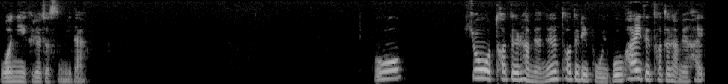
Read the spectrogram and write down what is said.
원이 그려졌습니다. 그리고 쇼 터들 하면은 터들이 보이고 하이드 터들 하면 하이,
